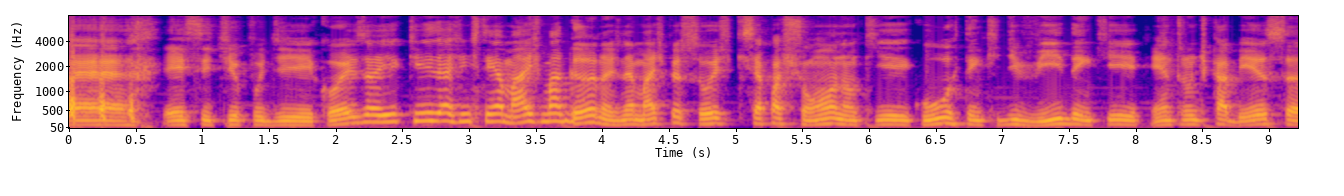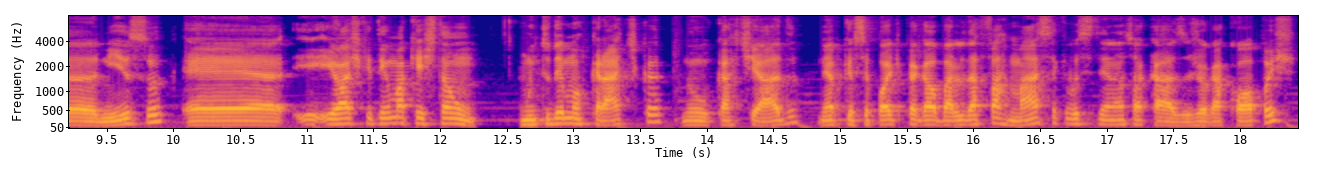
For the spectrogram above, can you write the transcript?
É, esse tipo de coisa e que a gente tenha mais maganas, né? Mais pessoas que se apaixonam, que curtem, que dividem, que entram de cabeça nisso. É, eu acho que tem uma questão muito democrática no carteado, né? Porque você pode pegar o baralho da farmácia que você tem na sua casa, jogar copas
